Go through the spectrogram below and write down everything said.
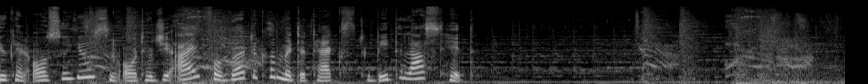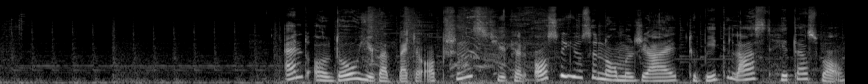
You can also use an auto GI for vertical mid attacks to beat the last hit. And although you got better options, you can also use a normal GI to beat the last hit as well.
